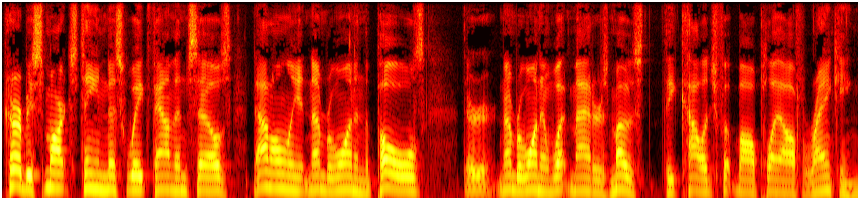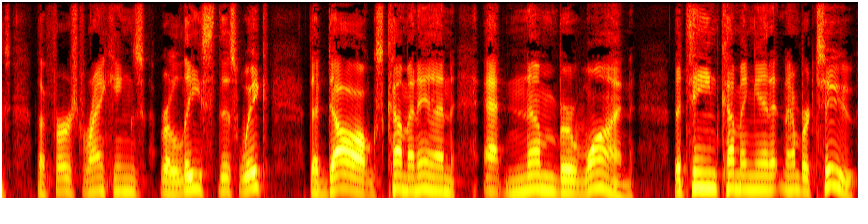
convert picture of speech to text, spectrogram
Kirby Smart's team this week found themselves not only at number one in the polls, they're number one in what matters most the college football playoff rankings. The first rankings released this week. The Dogs coming in at number one. The team coming in at number two,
